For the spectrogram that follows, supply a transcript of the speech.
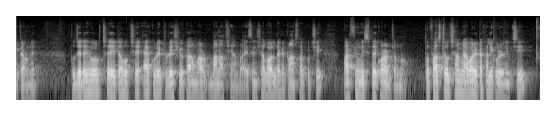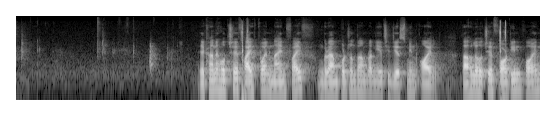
এই কারণে। তো যেটাই হচ্ছে, এটা হচ্ছে অ্যাকুরেট রেশিওটা আমার বানাচ্ছি আমরা। এসেনশিয়াল অয়েলটাকে ট্রান্সফার করছি পারফিউম স্প্রে করার জন্য। তো ফার্স্টে হচ্ছে আমি আবার এটা খালি করে নিচ্ছি। এখানে হচ্ছে five point nine five gram পর্যন্ত আমরা নিয়েছি জেসমিন অয়েল তাহলে হচ্ছে fourteen point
